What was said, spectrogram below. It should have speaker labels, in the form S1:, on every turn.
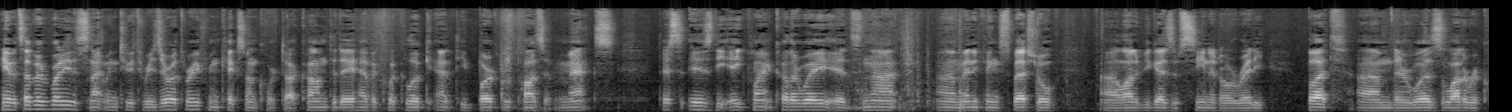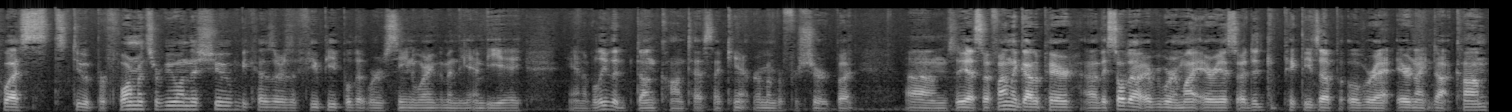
S1: Hey, what's up everybody? This is Nightwing2303 from KicksOnCourt.com. Today I have a quick look at the Barkley Posite Max. This is the eggplant colorway. It's not um, anything special. Uh, a lot of you guys have seen it already. But um, there was a lot of requests to do a performance review on this shoe because there's a few people that were seen wearing them in the NBA and I believe the dunk contest. I can't remember for sure, but um, so yeah, so I finally got a pair. Uh, they sold out everywhere in my area, so I did pick these up over at airnight.com.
